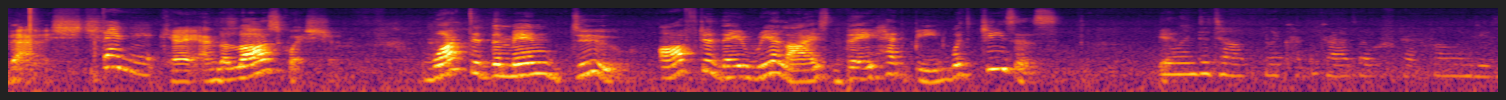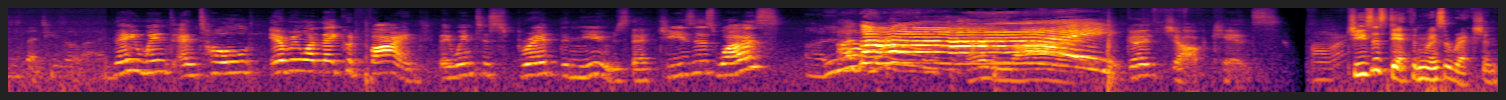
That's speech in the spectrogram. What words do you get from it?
vanished. Vanished. Okay, and the last question. What did the men do after they realized they had been with Jesus? He Yes. went to tell the crowds that were following Jesus that he's alive. They went and told everyone they could find. They went to spread the news that Jesus was alive. Good job, kids. Jesus' death and resurrection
